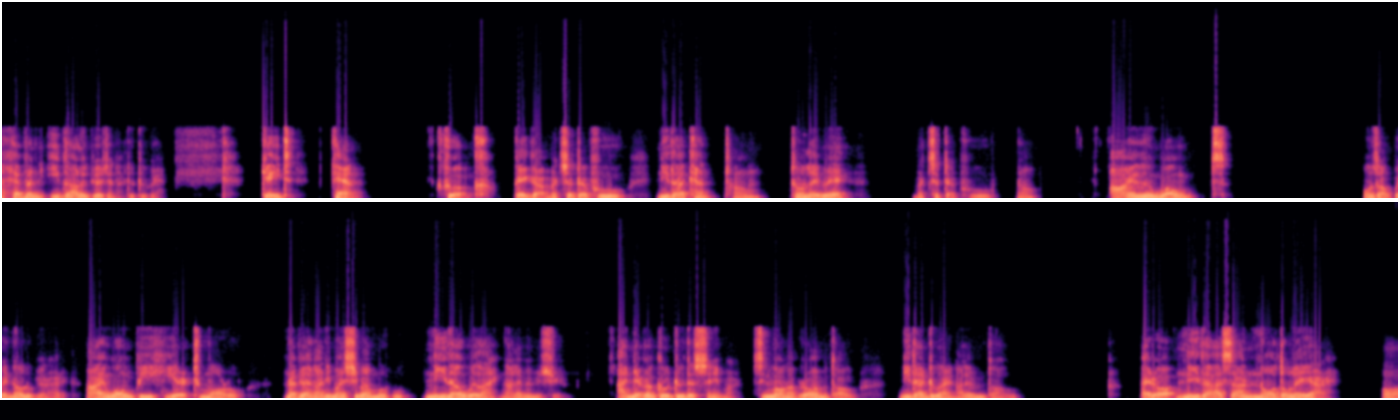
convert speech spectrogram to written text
i haven't either လို့ပြောချင်တာတူတူပဲ gate can cook ကိတ်ကမချက်တတ်ဘူး neither can tom tom လည်းပဲမချက်တတ်ဘူးနော် i won't ဘုံစားဝယ်နောက်လို့ပြောတာလေ i won't be here tomorrow နောက်ပြန်ငါဒီမှာရှိမှာမဟုတ်ဘူး neither will I ငါလည်းပဲမရှိဘူး I never go to the cinema cinema ငါဘယ်တော့မှမသွားဘူး neither do I ငါလည်းမသွားဘူးအဲ့တော့ neither အစား no သုံးလဲရတယ်ဟော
